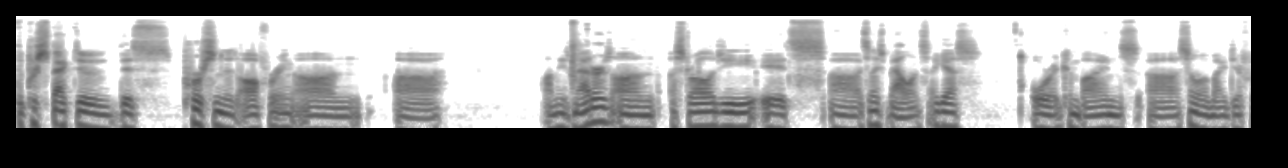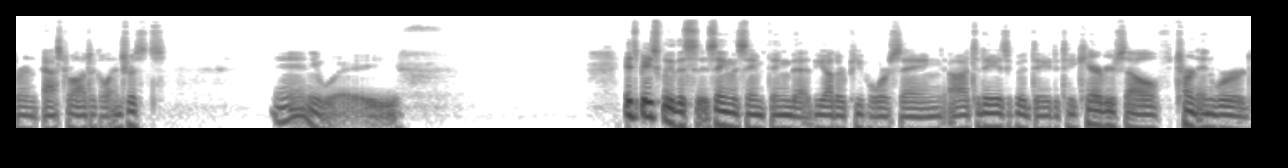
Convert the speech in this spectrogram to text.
the perspective this person is offering on uh, on these matters on astrology, it's uh, it's a nice balance, I guess, or it combines uh, some of my different astrological interests. Anyway, it's basically this saying the same thing that the other people were saying. Uh, today is a good day to take care of yourself, turn inward,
